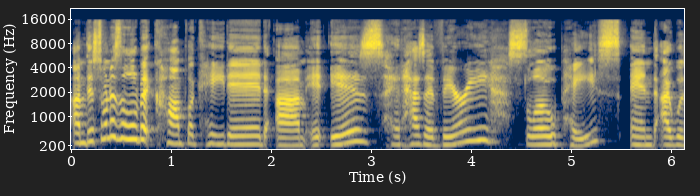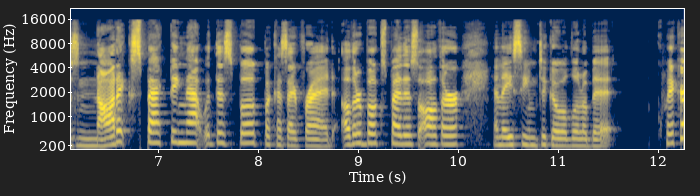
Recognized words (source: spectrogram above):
Um, this one is a little bit complicated. Um, it is, it has a very slow pace, and I was not expecting that with this book because I've read other books by this author and they seem to go a little bit quicker.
